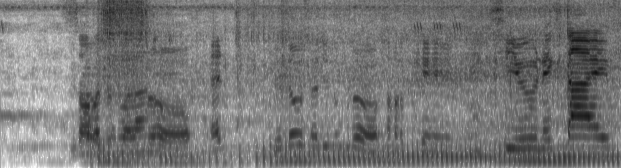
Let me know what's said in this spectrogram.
Sahabat. Bro. dan oke see you next time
